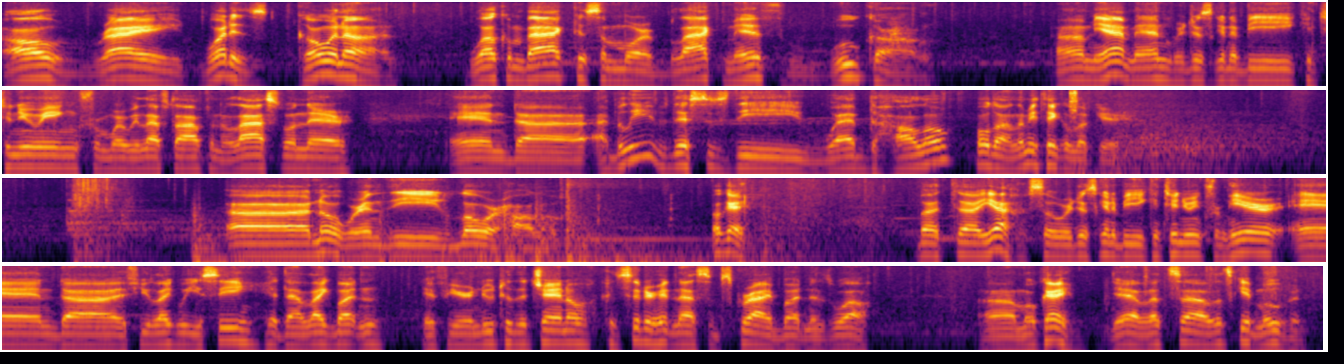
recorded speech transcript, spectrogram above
All right, what is going on? Welcome back to some more Black Myth Wukong. Um, yeah, man, we're just gonna be continuing from where we left off in the last one there, and uh, I believe this is the webbed hollow. Hold on, let me take a look here. Uh, no, we're in the lower hollow. Okay, but uh, yeah, so we're just going to be continuing from here. And uh, if you like what you see, hit that like button. If you're new to the channel, consider hitting that subscribe button as well. Um, okay, yeah, let's uh, let's get moving.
